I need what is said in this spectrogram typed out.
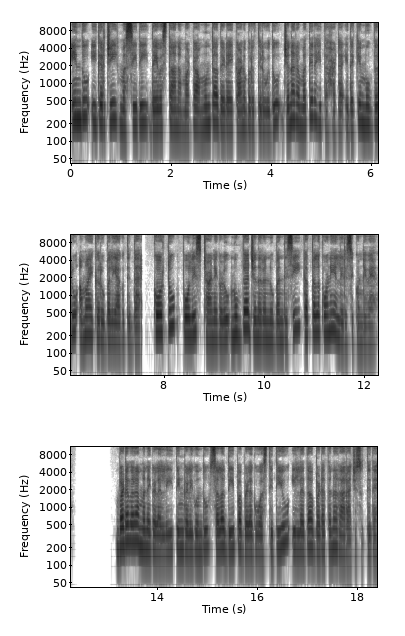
ಇಂದು ಇಗರ್ಜಿ ಮಸೀದಿ ದೇವಸ್ಥಾನ ಮಠ ಮುಂತಾದೆಡೆ ಕಾಣಬರುತ್ತಿರುವುದು ಜನರ ಮತಿರಹಿತ ಹಠ. ಇದಕ್ಕೆ ಮುಗ್ಧರು ಅಮಾಯಕರು ಬಲಿಯಾಗುತ್ತಿದ್ದಾರೆ. ಕೋರ್ಟು, ಪೊಲೀಸ್ ಠಾಣೆಗಳು ಮುಗ್ಧ ಜನರನ್ನು ಬಂಧಿಸಿ ಕತ್ತಲಕೋಣೆಯಲ್ಲಿರಿಸಿಕೊಂಡಿವೆ ಬಡವರ ಮನೆಗಳಲ್ಲಿ ತಿಂಗಳಿಗೊಂದು ಸಲ ದೀಪ ಬೆಳಗುವ ಸ್ಥಿತಿಯೂ ಇಲ್ಲದ ಬಡತನ ರಾರಾಜಿಸುತ್ತಿದೆ.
